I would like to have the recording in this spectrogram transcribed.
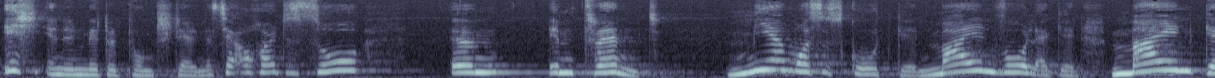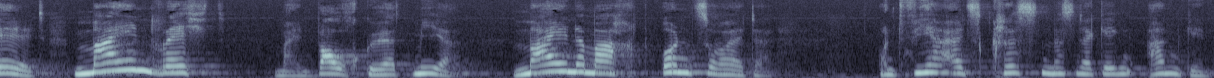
Ich in den Mittelpunkt stellen. Das ist ja auch heute so ähm, im Trend. Mir muss es gut gehen, mein Wohlergehen, mein Geld, mein Recht, mein Bauch gehört mir, meine Macht und so weiter. Und wir als Christen müssen dagegen angehen.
